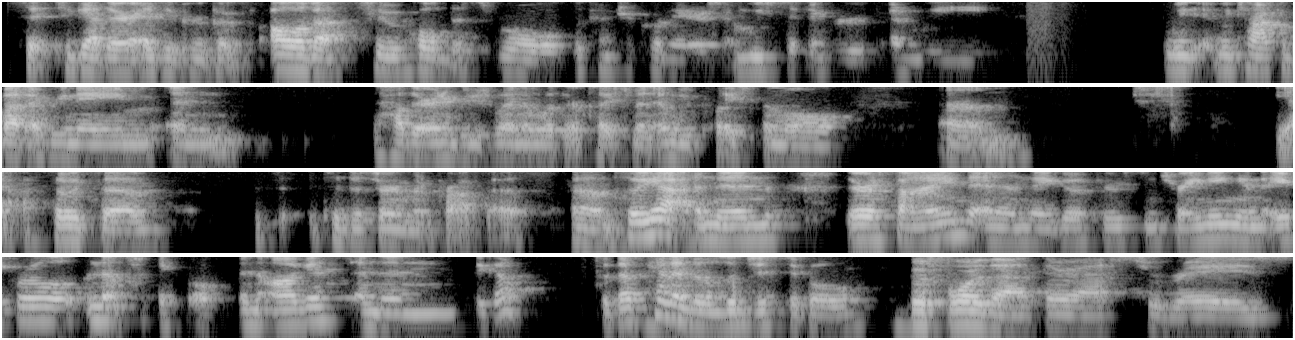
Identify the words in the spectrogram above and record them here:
sit together as a group of all of us who hold this role the country coordinators and we sit in a group and we we, we talk about every name and how their interviews went and what their placement and we place them all um, yeah so it's a it's, it's a discernment process um, so yeah and then they're assigned and they go through some training in april no april in august and then they go so that's kind of the logistical Before that, they're asked to raise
